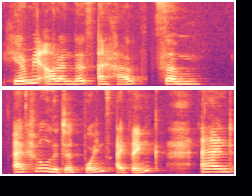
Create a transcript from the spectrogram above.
Hear me out on this. I have some actual legit points, I think, and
